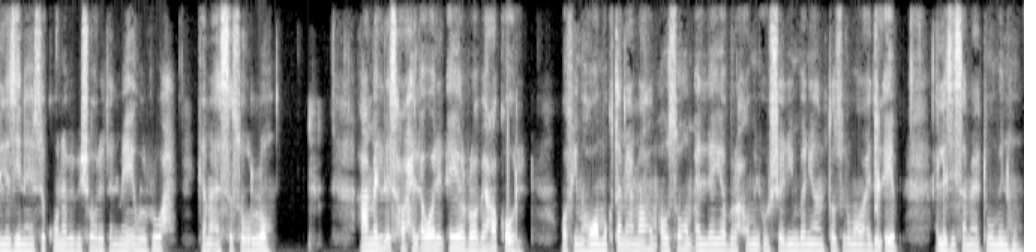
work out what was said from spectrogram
الذين يثقون ببشارة الماء والروح كما أسسه الله. أعمال الإصحاح الأول الآية الرابعة قال وفيما هو مجتمع معهم أوصاهم ألا يبرحوا من أورشليم بل ينتظروا موعد الآب الذي سمعتوه منه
